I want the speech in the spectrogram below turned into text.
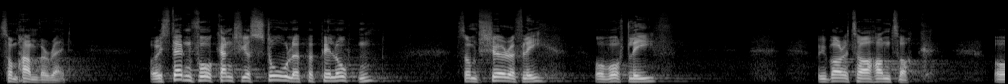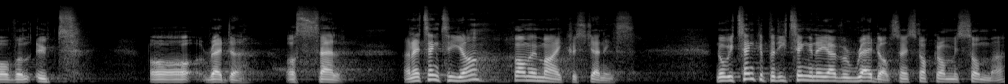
som han var redd. Og Istedenfor kanskje å stole på piloten, som kjører fly, og vårt liv Vi bare tar håndtak og vil ut og redde oss selv. Og jeg tenkte ja, hva med meg, Chris Jennings? Når vi tenker på de tingene jeg var redd av, som jeg snakker om i sommer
